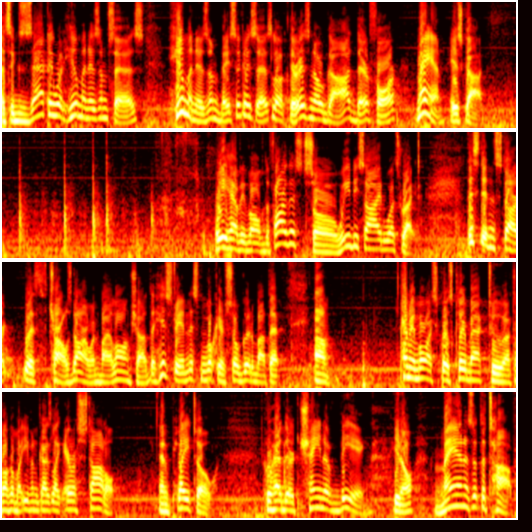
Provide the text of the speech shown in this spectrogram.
That's exactly what humanism says. Humanism basically says, look, there is no God, therefore man is God. We have evolved the farthest, so we decide what's right. This didn't start with Charles Darwin by a long shot. The history in this book is so good about that. Um, Henry Morris goes clear back to uh, talk about even guys like Aristotle and Plato, who had their chain of being. You know, man is at the top.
